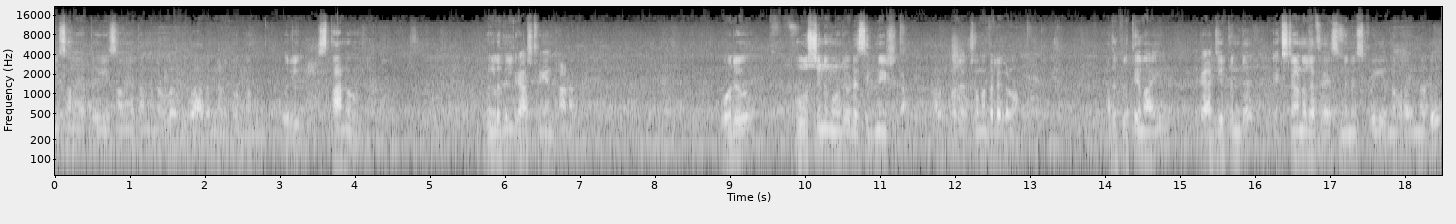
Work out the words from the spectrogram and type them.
ഈ സമയത്ത് ഈ സമയത്ത് അങ്ങനെയുള്ള വിവാദങ്ങൾക്കൊന്നും ഒരു സ്ഥാനവുമില്ല. നിങ്ങളിതിൽ രാഷ്ട്രീയം കാണാം ഓരോ പോസ്റ്റിനും ഓരോ ഡെസിഗ്നേഷനാണ്. അവർക്ക് ഓരോ ചുമതലകളുണ്ട് അത് കൃത്യമായി രാജ്യത്തിന്റെ എക്സ്റ്റേണൽ അഫയേഴ്സ് മിനിസ്ട്രി എന്ന് പറയുന്നത്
